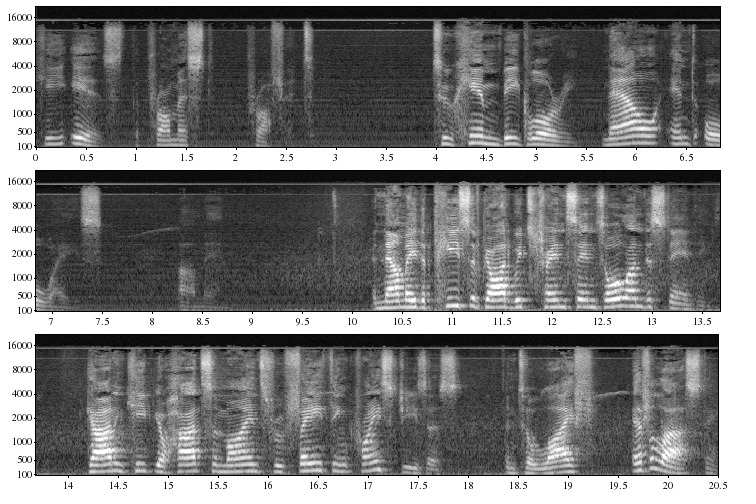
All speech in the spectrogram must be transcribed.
He is the promised prophet. To him be glory, now and always. Amen. And now may the peace of God, which transcends all understanding, guard and keep your hearts and minds through faith in Christ Jesus until life everlasting.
